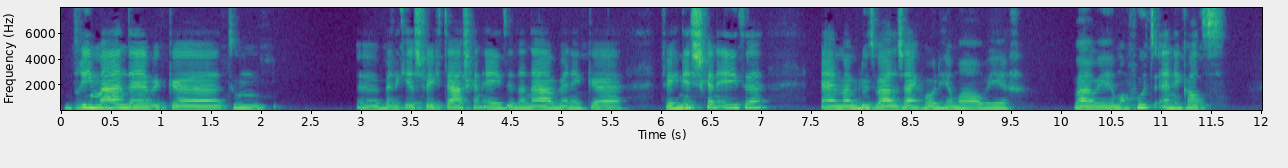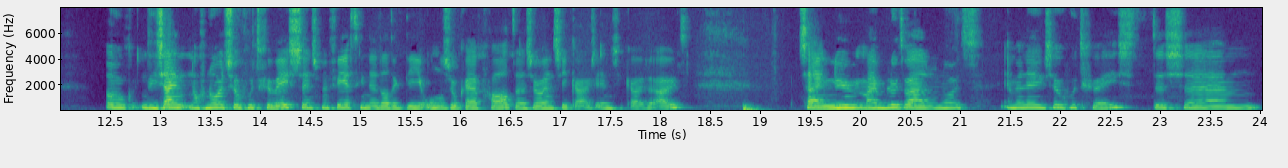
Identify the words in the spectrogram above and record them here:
drie maanden heb ik uh, toen, ben ik eerst vegetarisch gaan eten. Daarna ben ik veganistisch gaan eten. En mijn bloedwaarden zijn gewoon helemaal weer, waren weer helemaal goed. En ik had ook, die zijn nog nooit zo goed geweest sinds mijn veertiende dat ik die onderzoeken heb gehad. En zo in het ziekenhuis in, ziekenhuis uit zijn nu mijn bloedwaarden nooit in mijn leven zo goed geweest. Dus um,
